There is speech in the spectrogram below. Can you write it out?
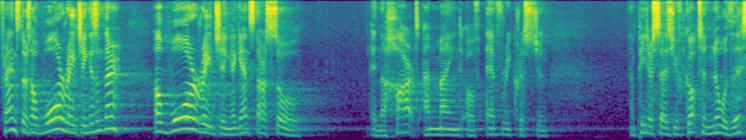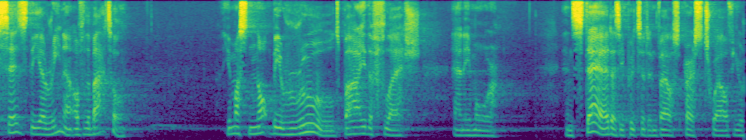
Friends, there's a war raging, isn't there? A war raging against our soul in the heart and mind of every Christian. And Peter says, You've got to know this is the arena of the battle. You must not be ruled by the flesh anymore. Instead, as he puts it in verse, verse 12, your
